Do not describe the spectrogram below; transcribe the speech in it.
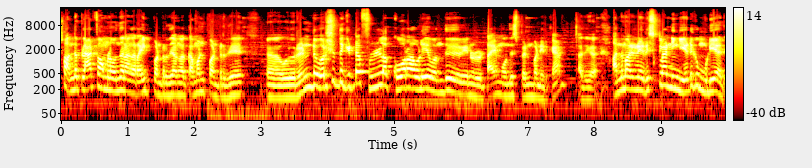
ஸோ அந்த பிளாட்ஃபார்மில் வந்து நாங்கள் ரைட் பண்ணுறது அங்கே கமெண்ட் பண்ணுறது ஒரு ரெண்டு வருஷத்துக்கிட்ட ஃபுல்லாக கோராவிலே வந்து என்னோட டைம் வந்து ஸ்பெண்ட் பண்ணியிருக்கேன். அது அந்த மாதிரியான ரிஸ்க்லாம் நீங்கள் எடுக்க முடியாது.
